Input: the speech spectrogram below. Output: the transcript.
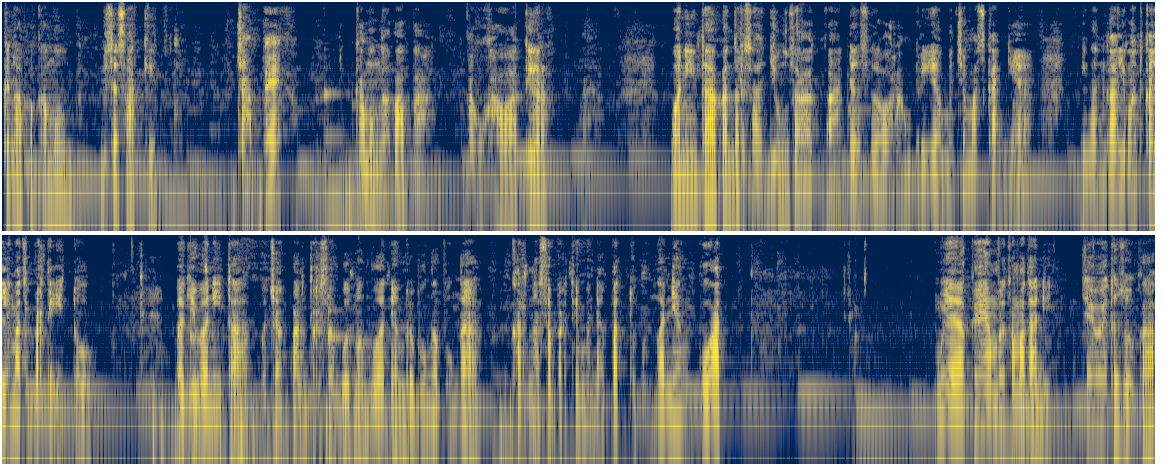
Kenapa kamu bisa sakit? Capek. Kamu nggak apa-apa. Aku khawatir. Wanita akan tersanjung saat ada seorang pria mencemaskannya dengan kalimat-kalimat seperti itu. Bagi wanita, ucapan tersebut membuatnya berbunga-bunga karena seperti mendapat dukungan yang kuat. Ya kayak yang pertama tadi, cewek itu suka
